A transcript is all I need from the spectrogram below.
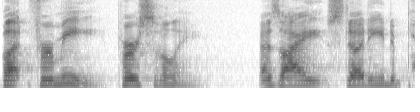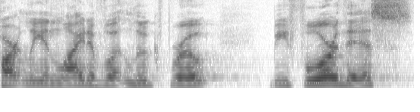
But for me personally, as I studied, partly in light of what Luke wrote before this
